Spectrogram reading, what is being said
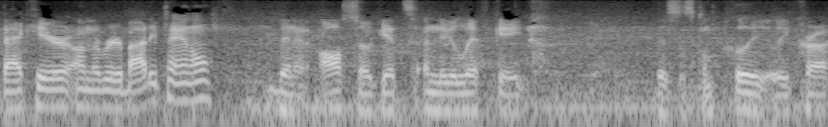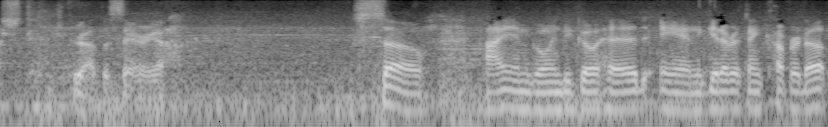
back here on the rear body panel. Then it also gets a new lift gate. This is completely crushed throughout this area. So I am going to go ahead and get everything covered up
